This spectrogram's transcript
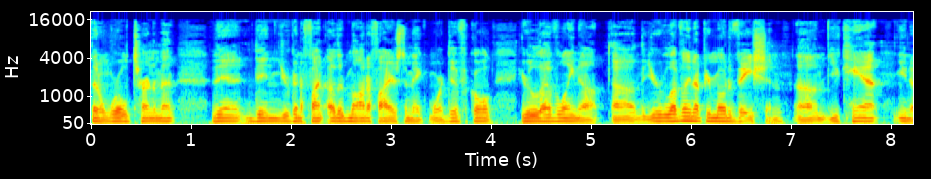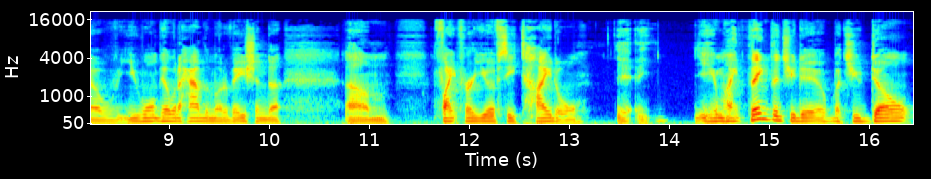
then a world tournament. Then then you're going to find other modifiers to make more difficult. You're leveling up. Uh, you're leveling up your motivation. Um, you can't, you know, you won't be able to have the motivation to um, fight for a UFC title you might think that you do, but you don't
